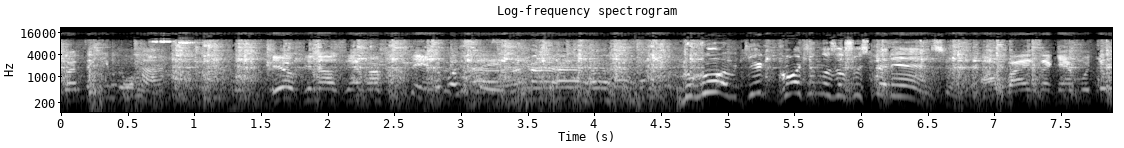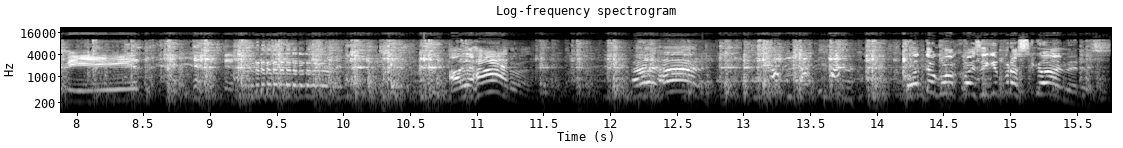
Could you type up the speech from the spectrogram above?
Agora tem que empurrar. E o finalzinho é mais Eu pequeno. gostei. Gugu, me diga, conte-nos a sua experiência. Rapaz, isso aqui é muito medo. Alejara! Alejara! Conta alguma coisa aqui pras câmeras.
